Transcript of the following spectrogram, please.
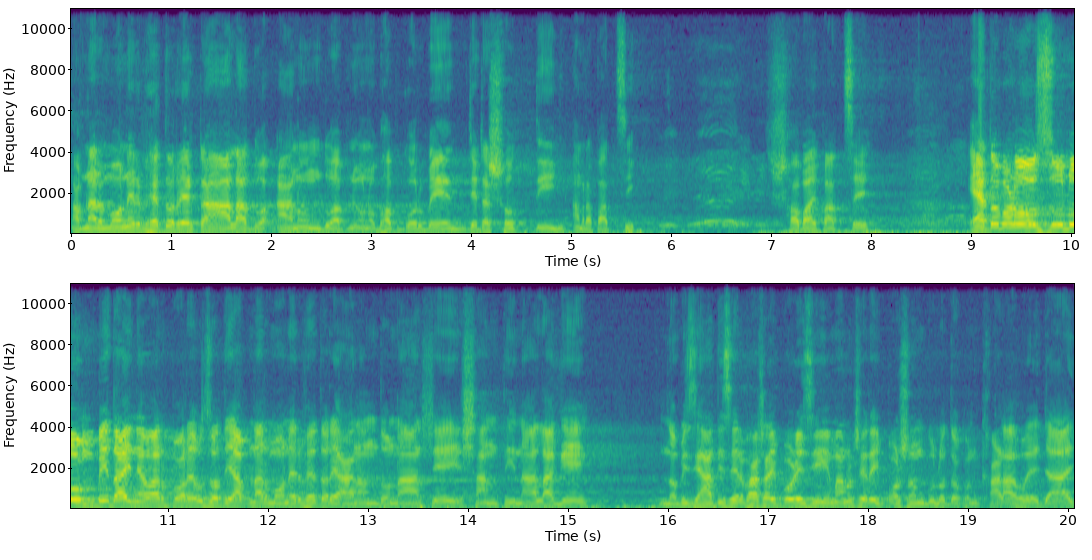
আপনার মনের ভেতরে একটা আলাদা আনন্দ আপনি অনুভব করবেন, যেটা সত্যি আমরা পাচ্ছি। সবাই পাচ্ছে। এত বড় জুলুম বিদায় নেওয়ার পরেও যদি আপনার মনের ভেতরে আনন্দ না আসে, শান্তি না লাগে, নবীজি হাদিসের ভাষায় পড়েছি, মানুষের এই পশমগুলো তখন খাড়া হয়ে যায়।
